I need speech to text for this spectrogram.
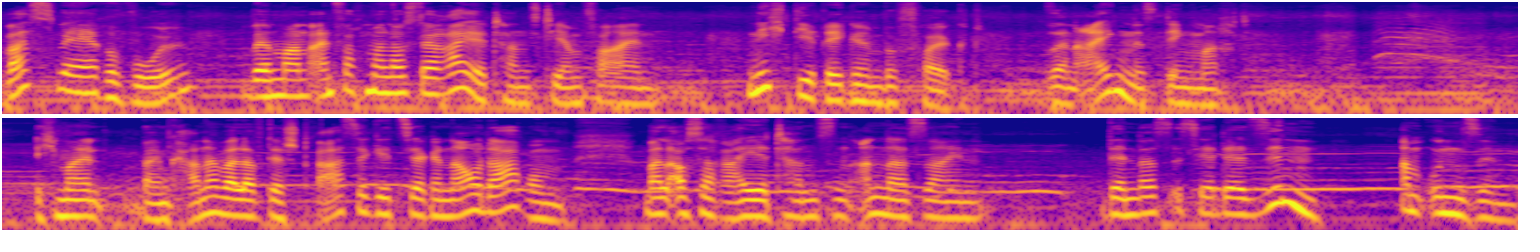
Was wäre wohl, wenn man einfach mal aus der Reihe tanzt hier im Verein? Nicht die Regeln befolgt, sein eigenes Ding macht. Ich meine, beim Karneval auf der Straße geht es ja genau darum, mal aus der Reihe tanzen, anders sein. Denn das ist ja der Sinn am Unsinn.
